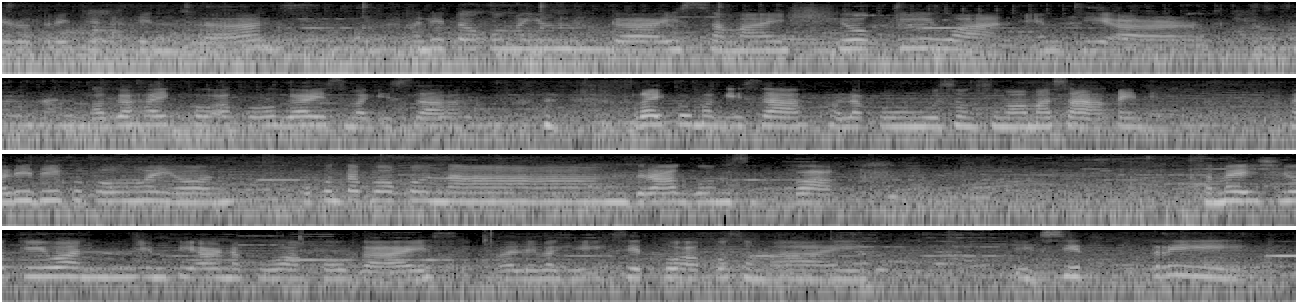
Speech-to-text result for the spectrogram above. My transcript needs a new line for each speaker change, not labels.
Chai 0315 Vlogs. Andito ako ngayon guys sa may Shukiwan MTR. Mag-hike ko ako guys mag-isa. Try ko mag-isa. Wala pong gustong sumama sa akin eh. Holiday ko po ngayon. Pupunta po ako ng Dragon's Back. Sa may Shukiwan MTR na po ako guys. Bali mag-exit po ako sa may exit 3.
